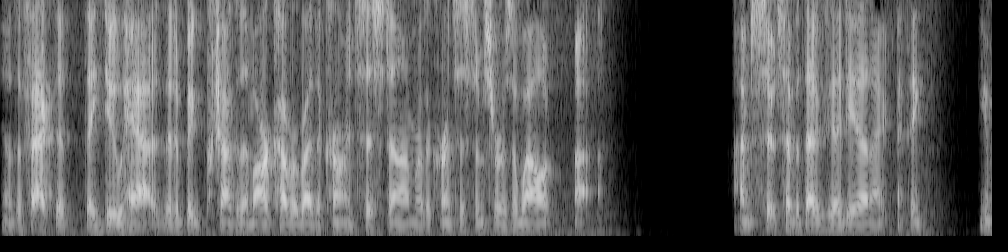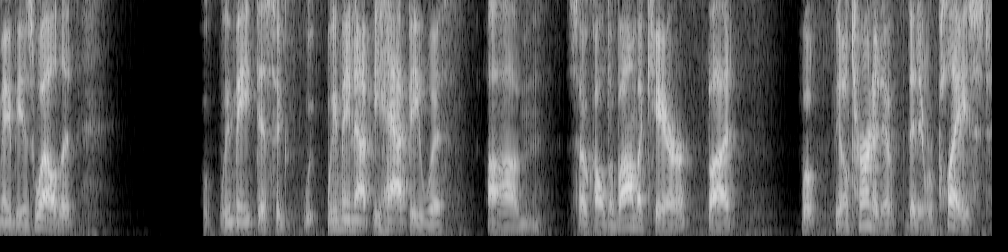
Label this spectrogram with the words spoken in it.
you know, the fact that they do have that a big chunk of them are covered by the current system or the current system serves them well. Uh, I'm sympathetic to the idea, and I, I think you may be as well that we may disagree. We may not be happy with um, so-called Obamacare, but well, the alternative that it replaced,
